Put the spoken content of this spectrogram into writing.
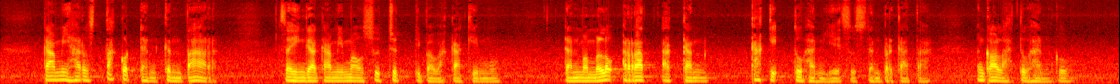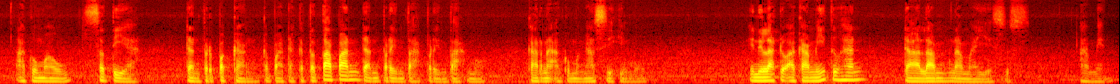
kami harus takut dan gentar, sehingga kami mau sujud di bawah kakimu dan memeluk erat akan kaki Tuhan Yesus dan berkata, Engkaulah Tuhanku, aku mau setia dan berpegang kepada ketetapan dan perintah-perintahmu, karena aku mengasihimu. Inilah doa kami Tuhan, dalam nama Yesus. Amin.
